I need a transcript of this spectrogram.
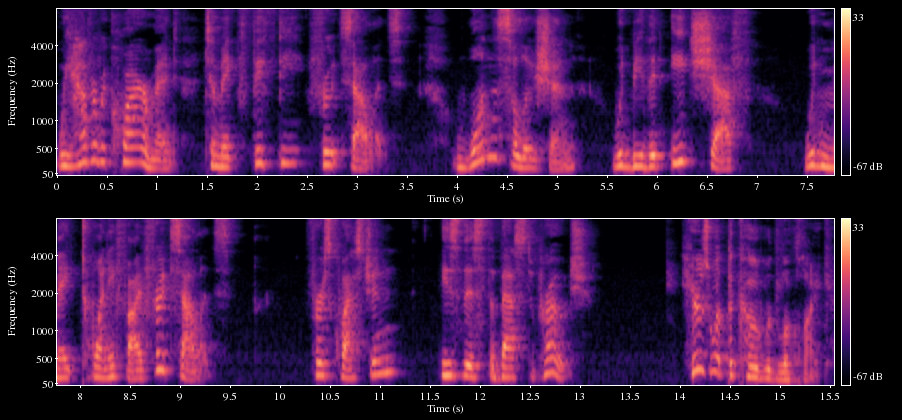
We have a requirement to make 50 fruit salads. One solution would be that each chef would make 25 fruit salads. First question, is this the best approach? Here's what the code would look like.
